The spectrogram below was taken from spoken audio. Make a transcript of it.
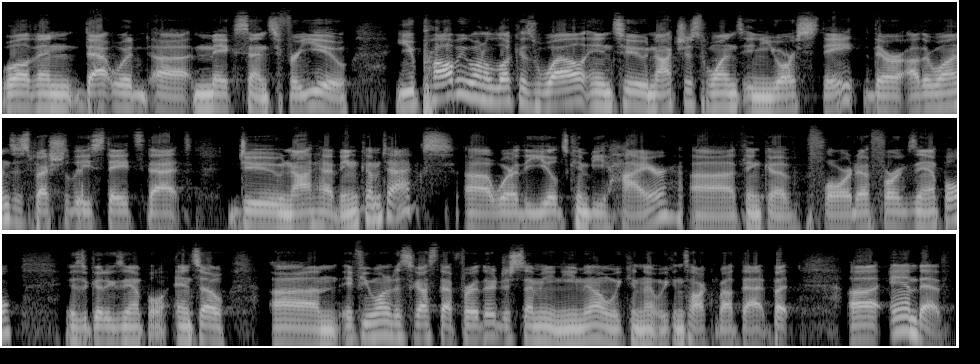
Well, then that would uh, make sense for you. You probably want to look as well into not just ones in your state. There are other ones, especially states that do not have income tax, uh, where the yields can be higher. Uh, think of Florida, for example, is a good example. And so, um, if you want to discuss that further, just send me an email and we can we can talk about that. But uh, Ambev.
